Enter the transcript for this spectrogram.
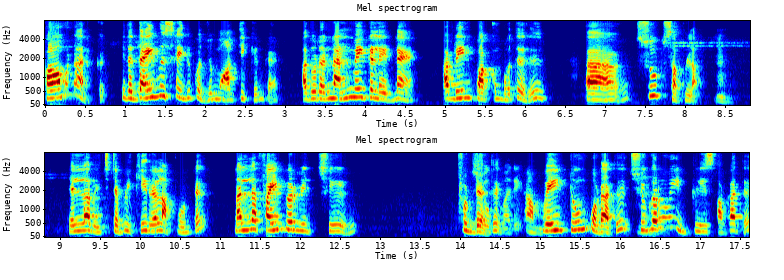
காமனாக இருக்குது இதை தயவு செய்து கொஞ்சம் மாற்றிக்குங்க அதோட நன்மைகள் என்ன அப்படின்னு பார்க்கும்போது சூப் சாப்பிடலாம். ம். எல்லா வெஜிடபிள் கீரைலாம் போட்டு நல்ல ஃபைபர் ரிச்சு ஃபுட் அது வெயிட்டும் போடாது சுகரும் இன்க்ரீஸ் ஆகாது.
